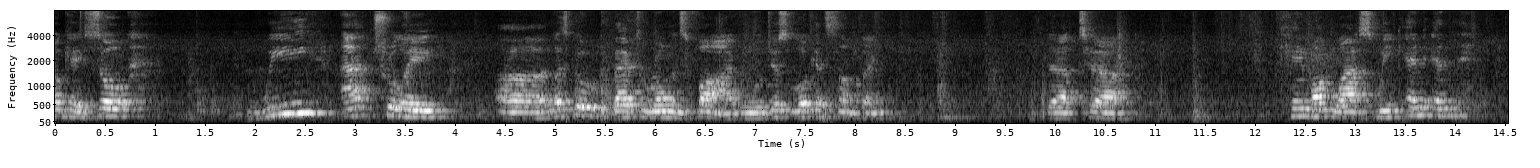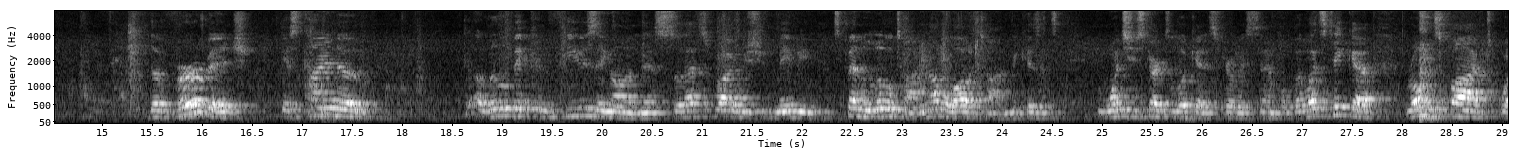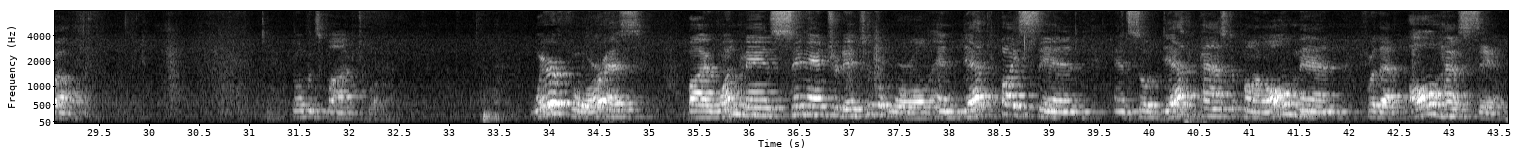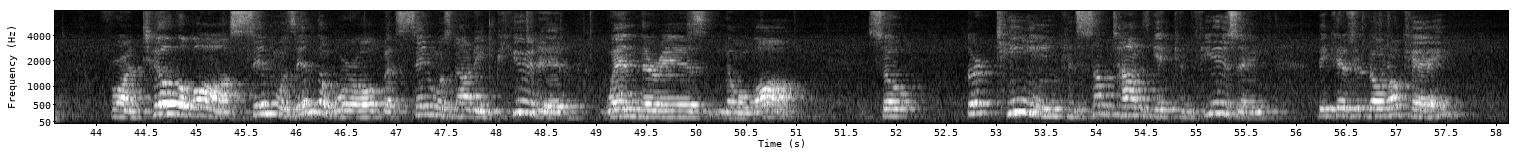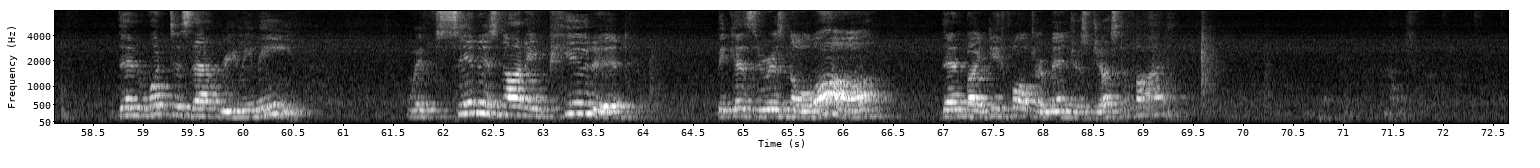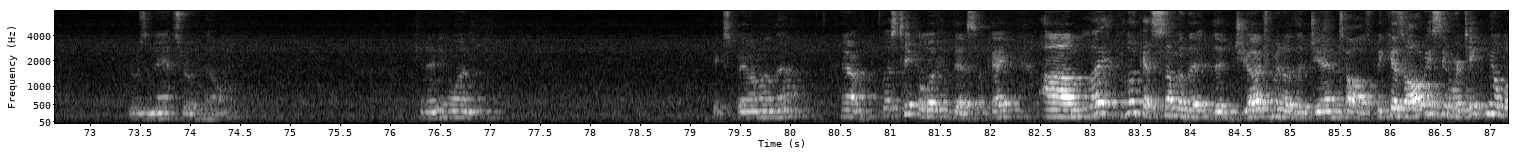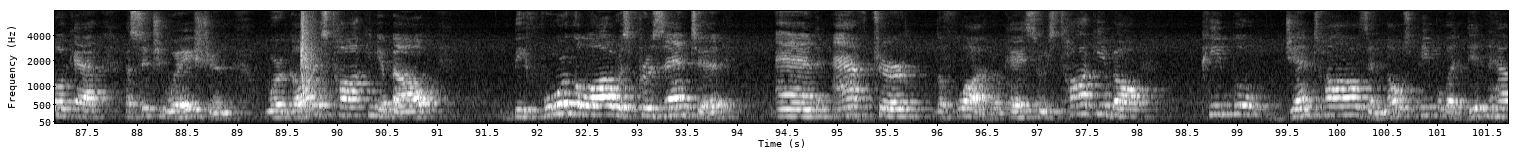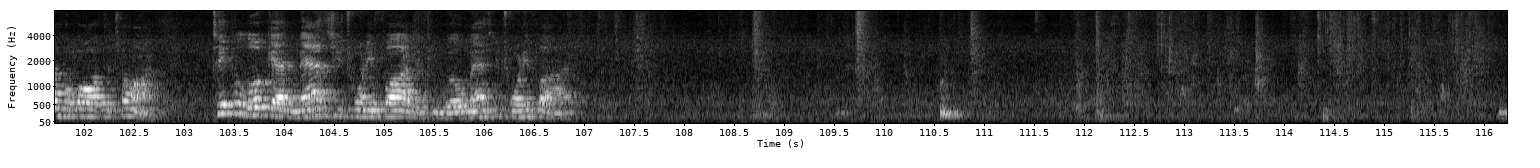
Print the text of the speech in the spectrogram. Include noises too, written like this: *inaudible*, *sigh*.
Okay, so we actually, uh, let's go back to Romans 5 and we'll just look at something that uh, came up last week. And, and the verbiage is kind of a little bit confusing on this, so that's why we should maybe spend a little time, not a lot of time, because it's, once you start to look at it, it's fairly simple. But let's take uh, Romans 5 12. Romans 5:12. Wherefore, as by one man sin entered into the world, and death by sin, and so death passed upon all men, for that all have sinned. For until the law, sin was in the world, but sin was not imputed when there is no law. So 13 can sometimes get confusing because you're going, okay, then what does that really mean? If sin is not imputed because there is no law, then by default are men just justified? No. There was an answer of no. Can anyone expound on that? Now, let's take a look at this, okay? Um, let's look at some of the, the judgment of the Gentiles, because obviously we're taking a look at a situation where God is talking about before the law was presented and after the flood. Okay, so he's talking about people, Gentiles, and those people that didn't have the law at the time. Take a look at Matthew 25, if you will. Matthew 25.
